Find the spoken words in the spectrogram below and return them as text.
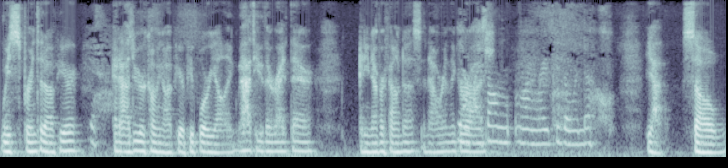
We sprinted up here, and as we were coming up here, people were yelling, Matthew, they're right there. And he never found us, and now we're in the Yeah, I garage. saw him run right through the window. Yeah. So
